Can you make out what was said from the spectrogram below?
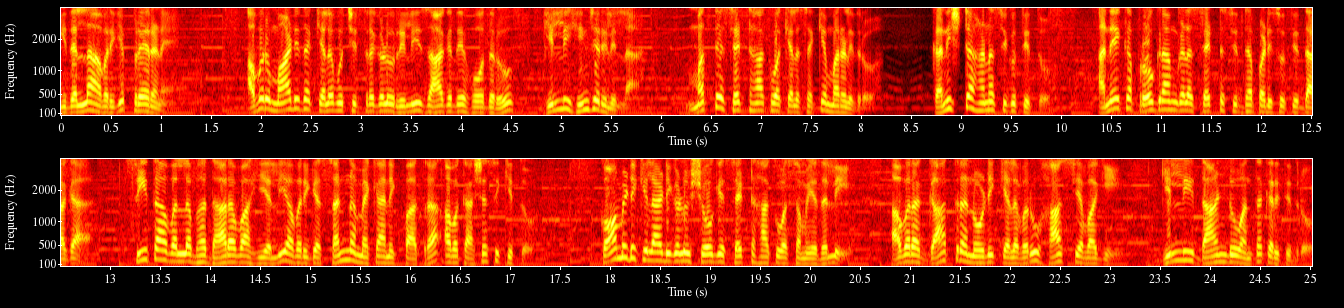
ಇದೆಲ್ಲ ಅವರಿಗೆ ಪ್ರೇರಣೆ. ಅವರು ಮಾಡಿದ ಕೆಲವು ಚಿತ್ರಗಳು ರಿಲೀಸ್ ಆಗದೆ ಹೋದರೂ ಗಿಲ್ಲಿ ಹಿಂಜರಿಲಿಲ್ಲ. ಮತ್ತೆ ಸೆಟ್ ಹಾಕುವ ಕೆಲಸಕ್ಕೆ ಮರಳಿದ್ರು. ಕನಿಷ್ಠ ಹಣ ಸಿಗುತ್ತಿತ್ತು. ಅನೇಕ ಪ್ರೋಗ್ರಾಂಗಳ ಸೆಟ್ ಸಿದ್ಧಪಡಿಸುತ್ತಿದ್ದಾಗ ಸೀತಾವಲ್ಲಭ ಧಾರಾವಾಹಿಯಲ್ಲಿ ಅವರಿಗೆ ಸಣ್ಣ ಮೆಕ್ಯಾನಿಕ್ ಪಾತ್ರ ಅವಕಾಶ ಸಿಕ್ಕಿತ್ತು. ಕಾಮಿಡಿ ಕಿಲಾಡಿಗಳು ಶೋಗೆ ಸೆಟ್ ಹಾಕುವ ಸಮಯದಲ್ಲಿ ಅವರ ಗಾತ್ರ ನೋಡಿ ಕೆಲವರು ಹಾಸ್ಯವಾಗಿ ಗಿಲ್ಲಿ ದಾಂಡು ಅಂತ ಕರಿತಿದ್ರು.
